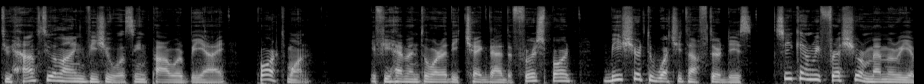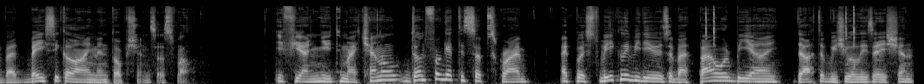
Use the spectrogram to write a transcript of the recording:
to how to align visuals in Power BI part 1. If you haven't already checked out the first part, be sure to watch it after this so you can refresh your memory about basic alignment options as well. If you are new to my channel, don't forget to subscribe I post weekly videos about Power BI, data visualization,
